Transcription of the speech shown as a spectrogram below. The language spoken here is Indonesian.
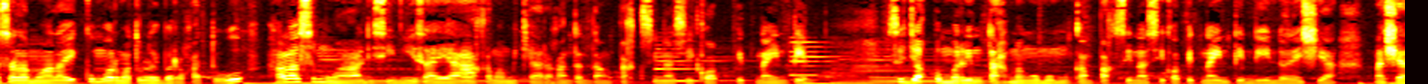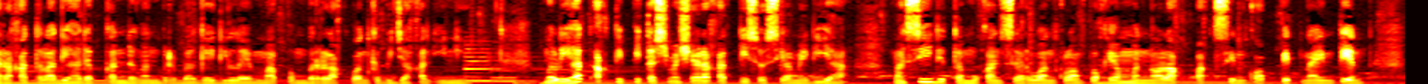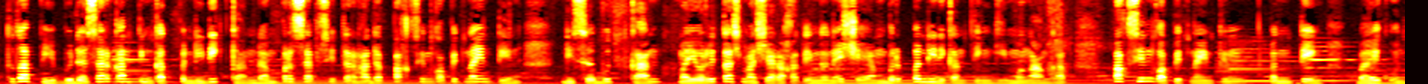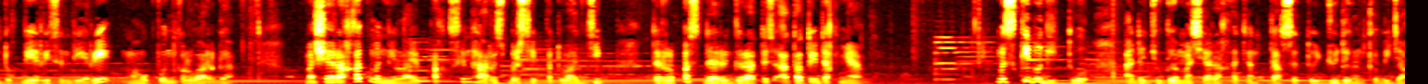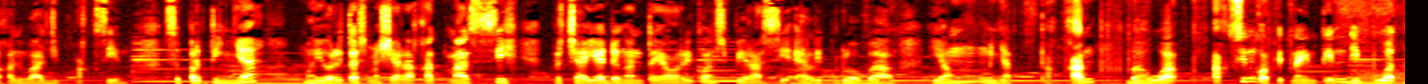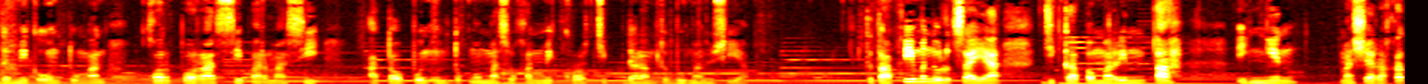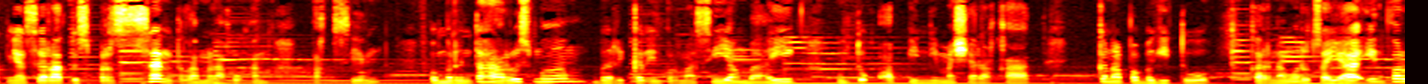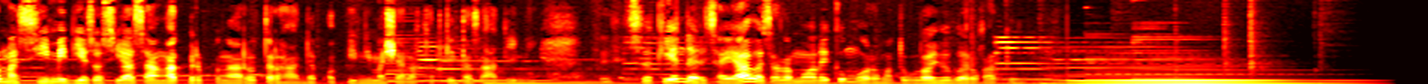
Assalamualaikum warahmatullahi wabarakatuh. Halo semua, di sini saya akan membicarakan tentang vaksinasi COVID-19. Sejak pemerintah mengumumkan vaksinasi COVID-19 di Indonesia, masyarakat telah dihadapkan dengan berbagai dilema pemberlakuan kebijakan ini. Melihat aktivitas masyarakat di sosial media, masih ditemukan seruan kelompok yang menolak vaksin COVID-19 tetapi berdasarkan tingkat pendidikan dan persepsi terhadap vaksin COVID-19 disebutkan mayoritas masyarakat Indonesia yang berpendidikan tinggi menganggap vaksin COVID-19 penting baik untuk diri sendiri maupun keluarga. Masyarakat menilai vaksin harus bersifat wajib terlepas dari gratis atau tidaknya. Meski begitu, ada juga masyarakat yang tidak setuju dengan kebijakan wajib vaksin. Sepertinya mayoritas masyarakat masih percaya dengan teori konspirasi elit global yang menyatakan bahwa vaksin COVID-19 dibuat demi keuntungan korporasi farmasi ataupun untuk memasukkan microchip dalam tubuh manusia. Tetapi menurut saya jika pemerintah ingin masyarakatnya 100% telah melakukan vaksin, pemerintah harus memberikan informasi yang baik untuk opini masyarakat. Kenapa begitu? Karena menurut saya informasi media sosial sangat berpengaruh terhadap opini masyarakat kita saat ini. Sekian dari saya. Wassalamualaikum warahmatullahi wabarakatuh.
